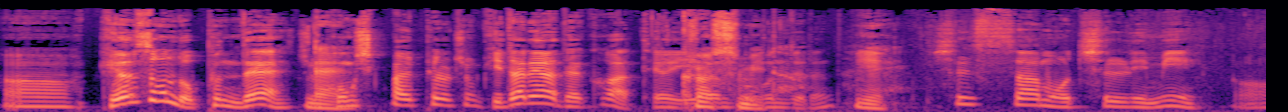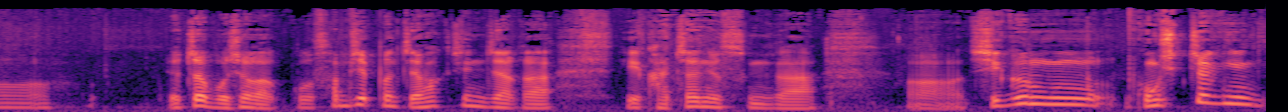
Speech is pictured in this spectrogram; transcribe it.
어, 개연성은 높은데 좀 네. 공식 발표를 좀 기다려야 될 것 같아요. 이런 그렇습니다. 부분들은. 예. 7357님이 어, 여쭤보셔갖고 30번째 확진자가 이게 가짜 뉴스인가? 어, 지금 공식적인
